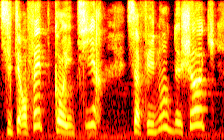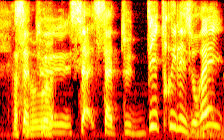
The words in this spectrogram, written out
C'était en fait, quand il tire, ça fait une onde de choc, Ça te, ouais. ça, ça te détruit les oreilles,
